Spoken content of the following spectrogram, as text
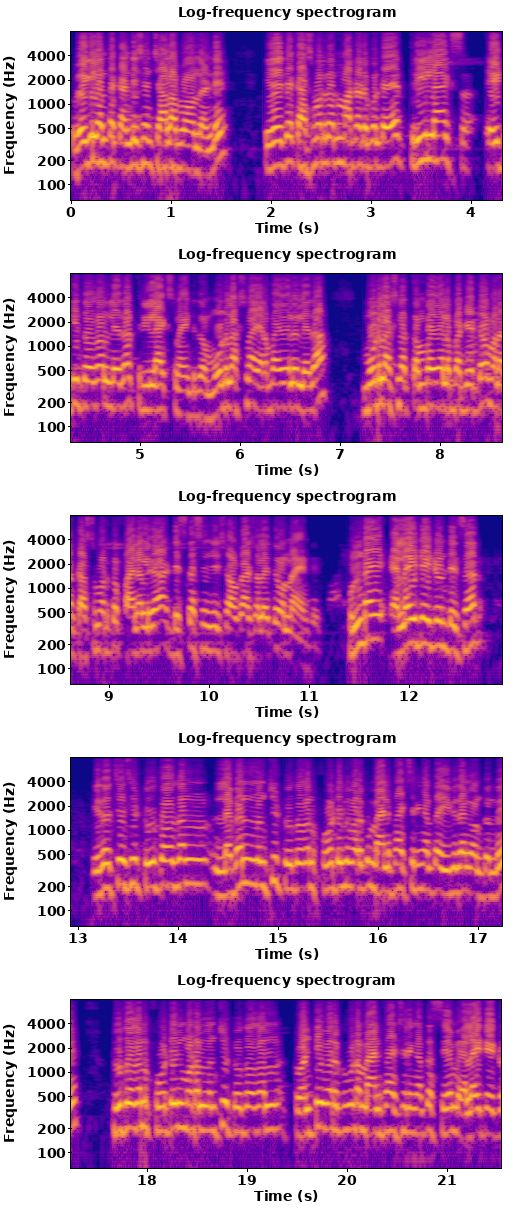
వెహికల్ అంతా కండిషన్ చాలా బాగుందండి. ఇదైతే కస్టమర్తో మాట్లాడుకుంటే త్రీ ల్యాక్స్ ఎయిటీ థౌసండ్ లేదా త్రీ ల్యాక్స్ నైన్టీ థౌసండ్ మూడు లక్షల ఎనభై వేలు లేదా మూడు లక్షల తొంభై వేల బడ్జెట్లో మన కస్టమర్తో ఫైనల్గా డిస్కషన్ చేసే అవకాశాలు అయితే ఉన్నాయండి. హుండై ఎలైట్ ఎయిట్ ఉంటుంది సార్ ఇది వచ్చేసి టూ థౌసండ్ లెవెన్ నుంచి టూ థౌసండ్ ఫోర్టీన్ వరకు మ్యానుఫ్యాక్చరింగ్ అంతా ఈ విధంగా ఉంటుంది. టూ థౌసండ్ ఫోర్టీన్ మోడల్ నుంచి టూ థౌసండ్ ట్వంటీ వరకు కూడా మ్యానుఫ్యాక్చరింగ్ అంతా సేమ్ ఎలైట్ ఎయిట్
